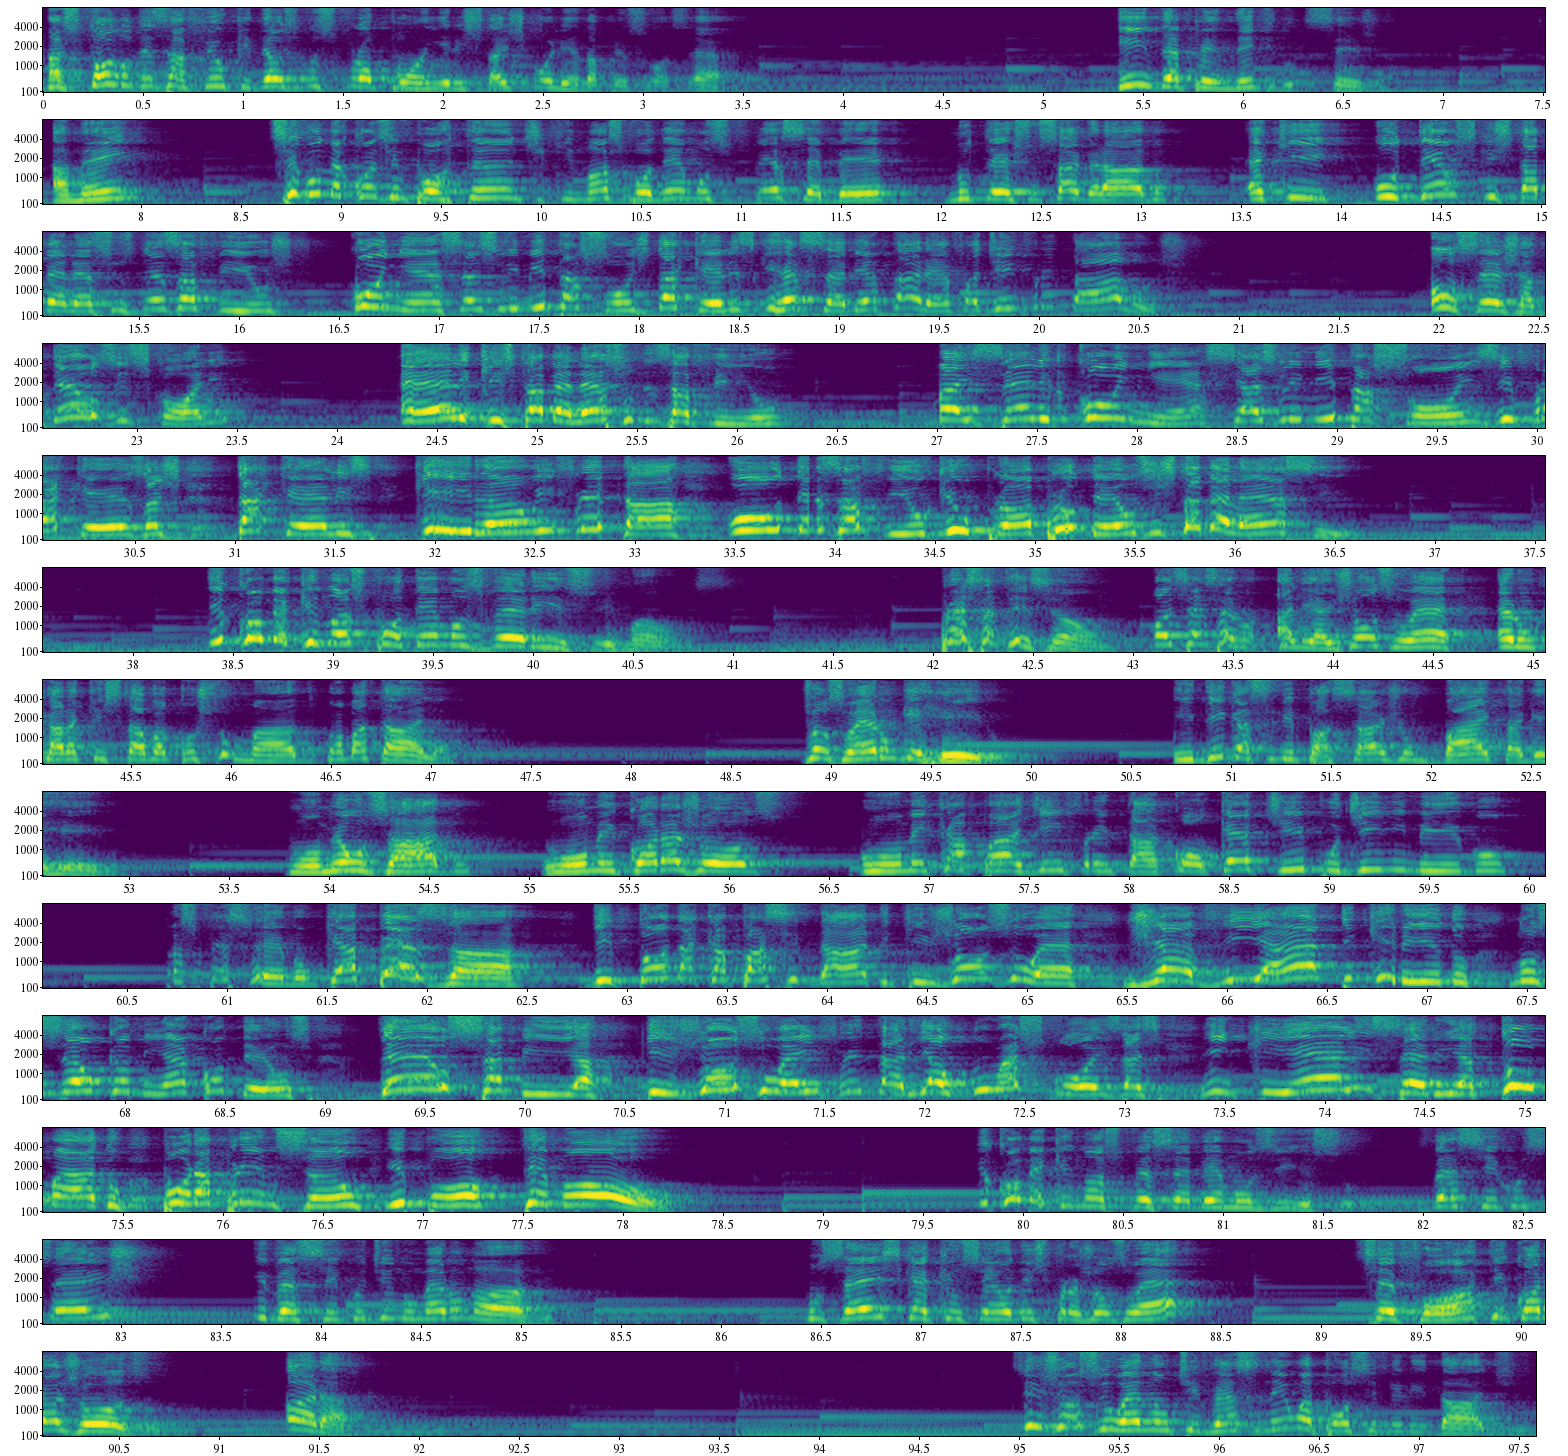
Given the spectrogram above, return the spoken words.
mas todo desafio que Deus nos propõe, Ele está escolhendo a pessoa certa, independente do que seja. Amém? Segunda coisa importante que nós podemos perceber no texto sagrado é que o Deus que estabelece os desafios conhece as limitações daqueles que recebem a tarefa de enfrentá-los. Ou seja, Deus escolhe, é Ele que estabelece o desafio, mas Ele conhece as limitações e fraquezas daqueles que irão enfrentar o desafio que o próprio Deus estabelece. E como é que nós podemos ver isso, irmãos? Presta atenção. Moisés era, aliás, Josué era um cara que estava acostumado com a batalha. Josué era um guerreiro. E diga-se de passagem, um baita guerreiro. Um homem ousado, um homem corajoso, um homem capaz de enfrentar qualquer tipo de inimigo. Mas percebam que apesar de toda a capacidade que Josué já havia adquirido no seu caminhar com Deus, Deus sabia que Josué enfrentaria algumas coisas em que ele seria tomado por apreensão e por temor. E como é que nós percebemos isso? Versículo 6 e versículo de número 9. No 6, que é que o Senhor diz para Josué? Ser forte e corajoso. Ora, se Josué não tivesse nenhuma possibilidade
